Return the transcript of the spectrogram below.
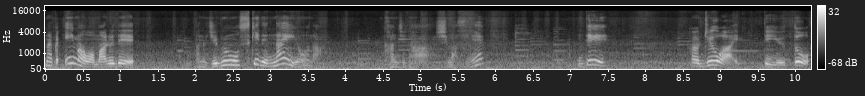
なんか今はまるであの自分を好きでないような感じがしますね。で How do I っていうと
